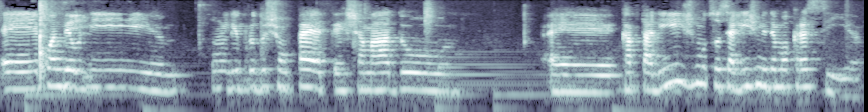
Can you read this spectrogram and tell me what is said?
é, quando eu li um livro do Schumpeter chamado é, Capitalismo, Socialismo e Democracia.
